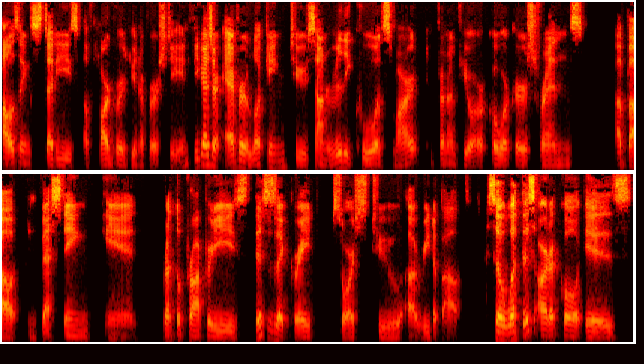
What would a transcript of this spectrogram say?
Housing Studies of Harvard University. And if you guys are ever looking to sound really cool and smart in front of your coworkers, friends about investing in rental properties, this is a great source to uh, read about. So what this article is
